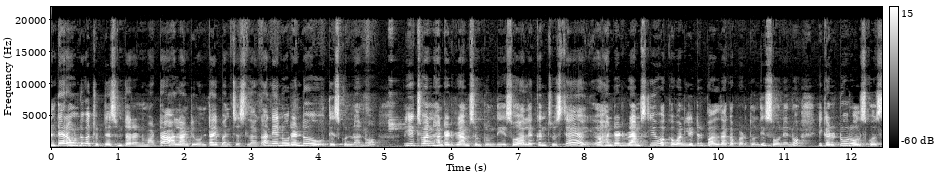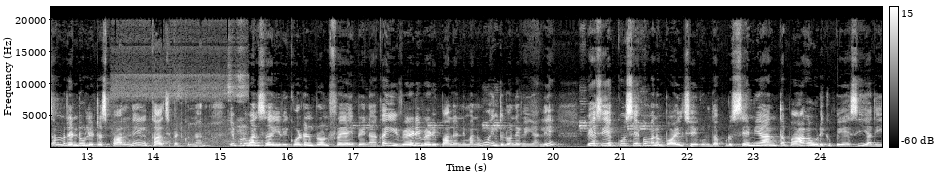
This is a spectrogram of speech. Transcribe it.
అంటే రౌండ్గా చుట్టేసి ఉంటారనమాట అలాంటివి ఉంటాయి బంచెస్ లాగా. నేను రెండు తీసుకున్నాను. ఈచ్ వన్ హండ్రెడ్ గ్రామ్స్ ఉంటుంది. సో ఆ లెక్కను చూస్తే హండ్రెడ్ గ్రామ్స్కి ఒక వన్ లీటర్ పాలు దాకా పడుతుంది. సో నేను ఇక్కడ టూ రోల్స్ కోసం రెండు లీటర్స్ పాలని కాల్చి పెట్టుకున్నాను. ఇప్పుడు వన్స్ ఇవి గోల్డెన్ బ్రౌన్ ఫ్రై అయిపోయినాక ఈ వేడి వేడి పాలన్నీ మనము ఇందులోనే వేయాలి. వేసి ఎక్కువసేపు మనం బాయిల్ చేయకూడదు. అప్పుడు సేమియా అంతా బాగా ఉడికిపోయేసి అది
